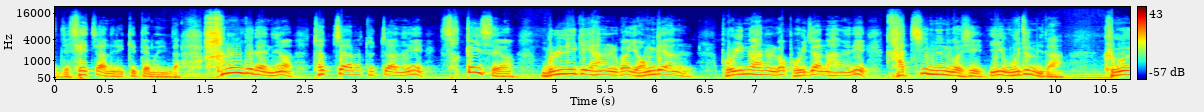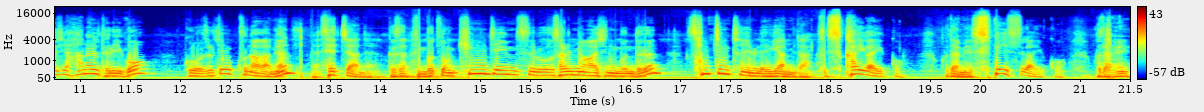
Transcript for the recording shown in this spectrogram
이제 셋째 하늘이 있기 때문입니다. 하늘들에는요, 첫째 하늘, 둘째 하늘이 섞여 있어요. 물리계 하늘과 영계 하늘, 보이는 하늘과 보이지 않는 하늘이 같이 있는 것이 이 우주입니다. 그것이 하늘들이고 그것을 뚫고 나가면 셋째 하늘. 그래서 보통 킹제임스로 설명하시는 분들은 삼층천을 얘기합니다. 스카이가 있고, 그 다음에 스페이스가 있고, 그 다음에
